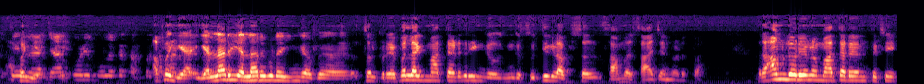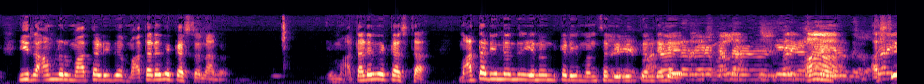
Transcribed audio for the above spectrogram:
ಅಪ್ಪ, ಹೇಳ್ತಾರೆ ಎ- ಮೂಲಕ ಅಪ್ಪ ಯ- ಎಲ್ಲಾರು ಎಲ್ಲಾರು ಕೂಡ ಹಿಂಗ ಸ್ವಲ್ಪ ರೆಬಲ್ ಆಗಿ ಮಾತಾಡಿದ್ರೆ ಹಿಂಗ ಹಿಂಗ ಸುದ್ದಿಗಳು ಹಬ್ಸೋದು ಸಾಮ ಸಹಜ ನೋಡಪ್ಪ. ರಾಮ್ಲೋರ್ ಏನೋ ಮಾತಾಡ ತಕ್ಷಣ ಈ ರಾಮ್ಲೋರ್ ಮಾತಾಡಿದ್ರೆ ಮಾತಾಡೋದೇ ಕಷ್ಟ ನಾನು. ಈ ಮಾತಾಡೋದೇ ಕಷ್ಟ. ಮಾತಾಡಿನಂದ್ರೆ ಏನೋ ಒಂದ್ ಕಡೆ ಮನ್ಸಲ್ಲಿ ಇರುತ್ತೆ ಅಂತೇಳಿ ಹಾ, ಅಷ್ಟೇ.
